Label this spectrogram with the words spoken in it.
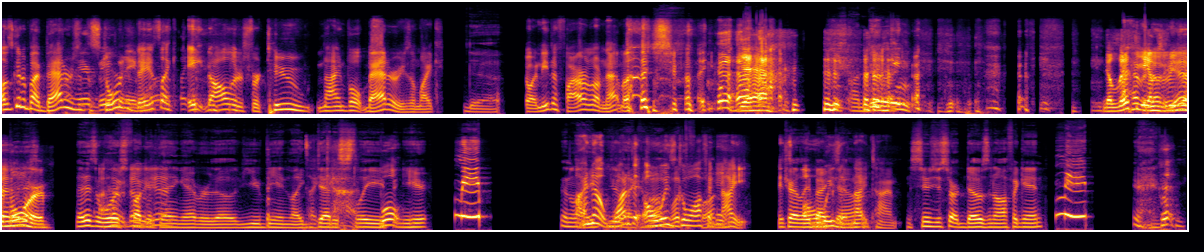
You're- I was gonna buy batteries at the store today. anymore. It's like Like- eight dollars for two nine volt batteries. I'm like, Yeah. do I need a fire alarm that much? Like, yeah. Undo I it. mean, The lithium's done even yet. more. That is the worst haven't done it fucking thing ever, though. You being like like, dead God. asleep Well- and you hear meep. And I know. you're Why do like, they "Oh, always what go the off at night? It's Try to lay always at down. nighttime. As soon as you start dozing off again, meep.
